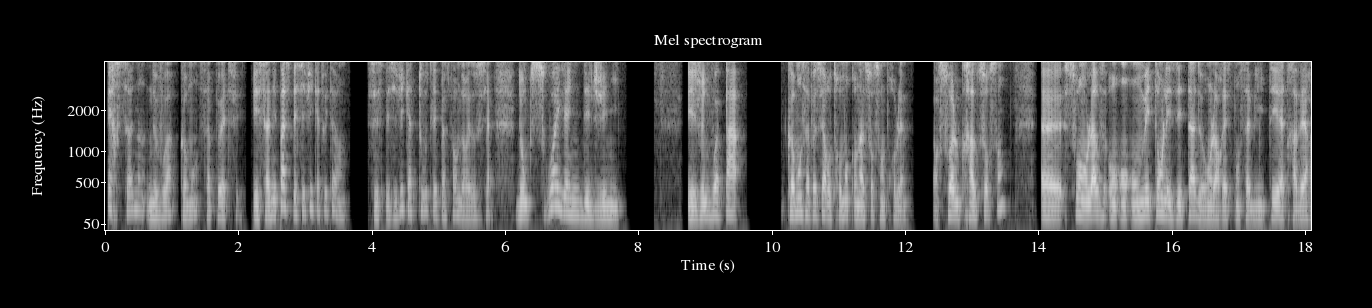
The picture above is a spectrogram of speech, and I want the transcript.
personne ne voit comment ça peut être fait. Et ça n'est pas spécifique à Twitter, hein. c'est spécifique à toutes les plateformes de réseau social. Donc soit il a une idée de génie, et je ne vois pas comment ça peut se faire autrement qu'en outsourçant le problème. Alors soit le crowdsourçant, euh, soit en, mettant les États devant leurs responsabilités à travers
